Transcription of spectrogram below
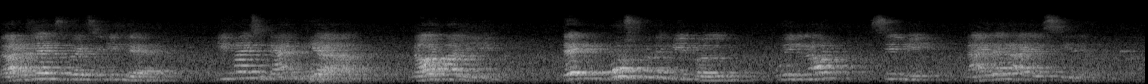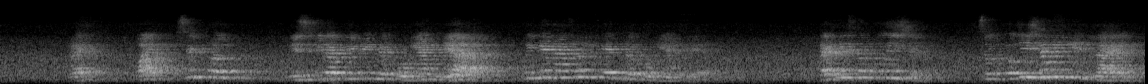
guardians who are sitting there. If I stand here normally, then most of the people will not see me, neither I will see them. Right? Why? Simple. Instead of keeping the podium here, we can actually get the podium here. That is the position. So positioning in life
